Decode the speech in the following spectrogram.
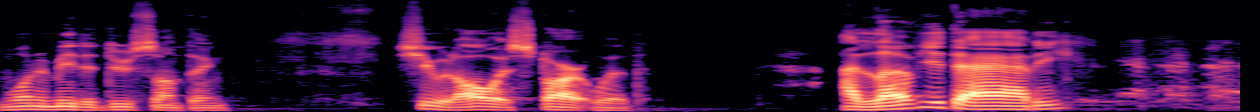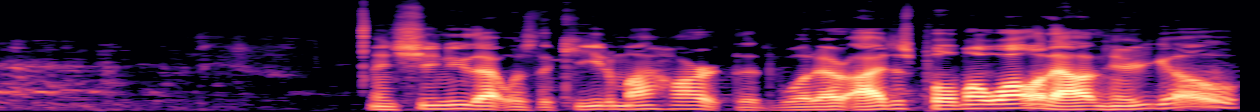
wanted me to do something she would always start with i love you daddy and she knew that was the key to my heart that whatever, I just pulled my wallet out and here you go.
